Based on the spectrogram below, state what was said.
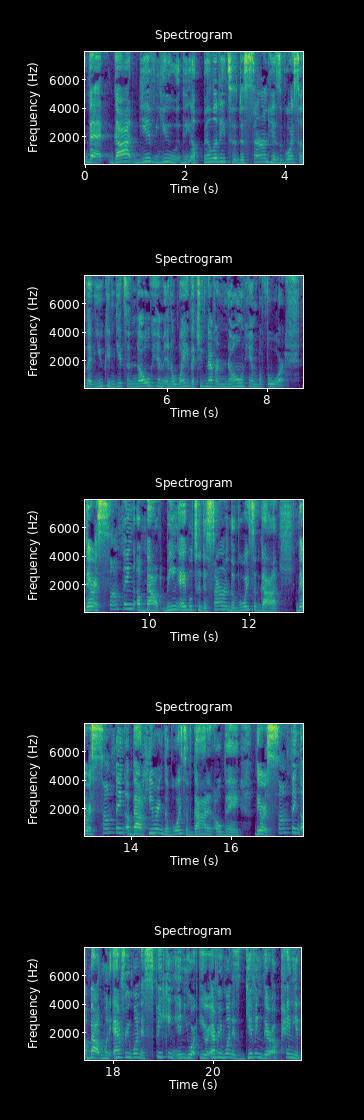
that God give you the ability to discern his voice so that you can get to know him in a way that you've never known him before. There is something about being able to discern the voice of God. There is something about hearing the voice of God and obeying. There is something about when everyone is speaking in your ear, everyone is giving their opinion,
